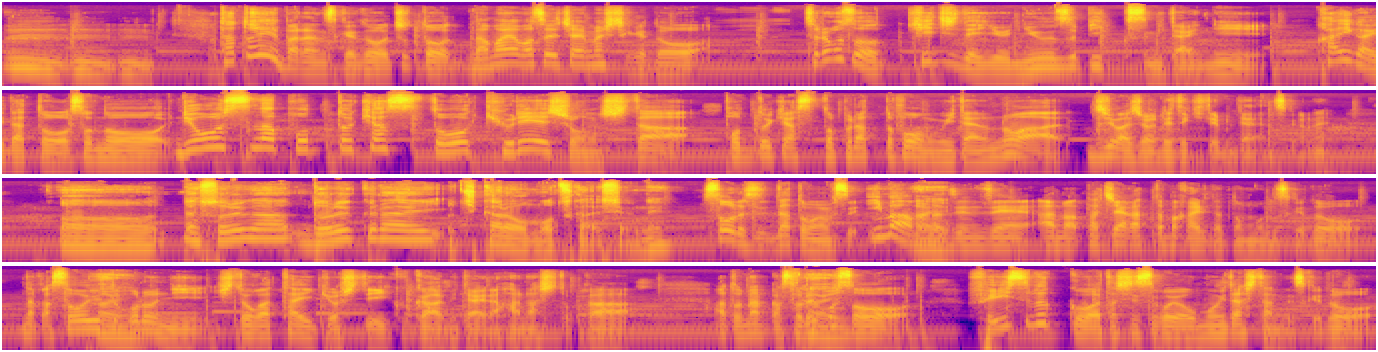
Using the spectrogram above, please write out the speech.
うんうんうん。例えばなんですけど、ちょっと名前忘れちゃいましたけど、それこそ記事でいうニュースピックスみたいに、海外だとその良質なポッドキャストをキュレーションしたポッドキャストプラットフォームみたいなのはじわじわ出てきてるみたいなんですけどね。ああ、それがどれくらい力を持つかですよね。そうです、だと思います。今はまだはい全然、あの立ち上がったばかりだと思うんですけど、なんかそういうところに人が退去していくかみたいな話とか、あとなんかそれこそ、Facebook を私すごい思い出したんですけど、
